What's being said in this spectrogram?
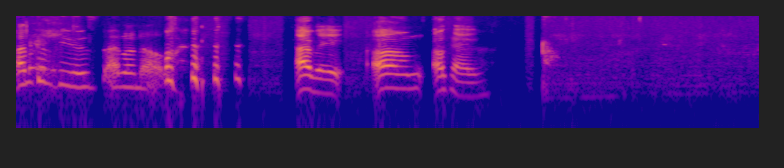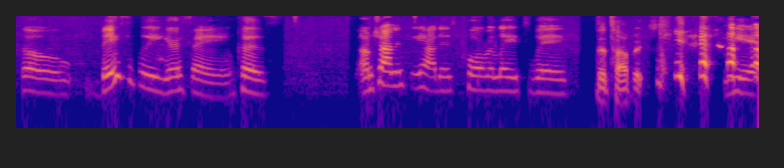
I'm confused. I don't know. All right. Um. Okay. So basically, you're saying because I'm trying to see how this correlates with The topics. yeah.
